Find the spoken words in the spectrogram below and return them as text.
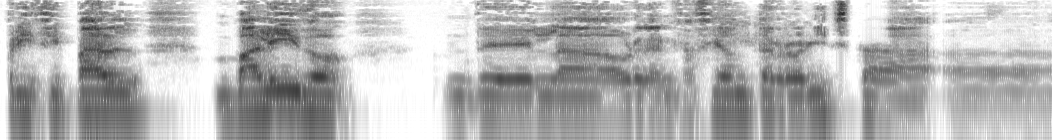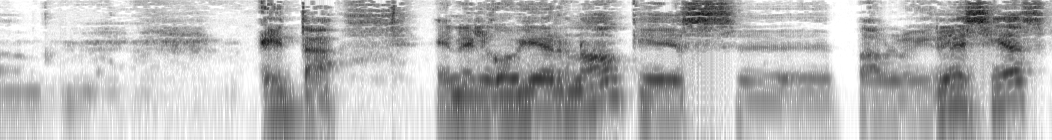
principal valido de la organización terrorista ETA en el gobierno, que es eh, Pablo Iglesias,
